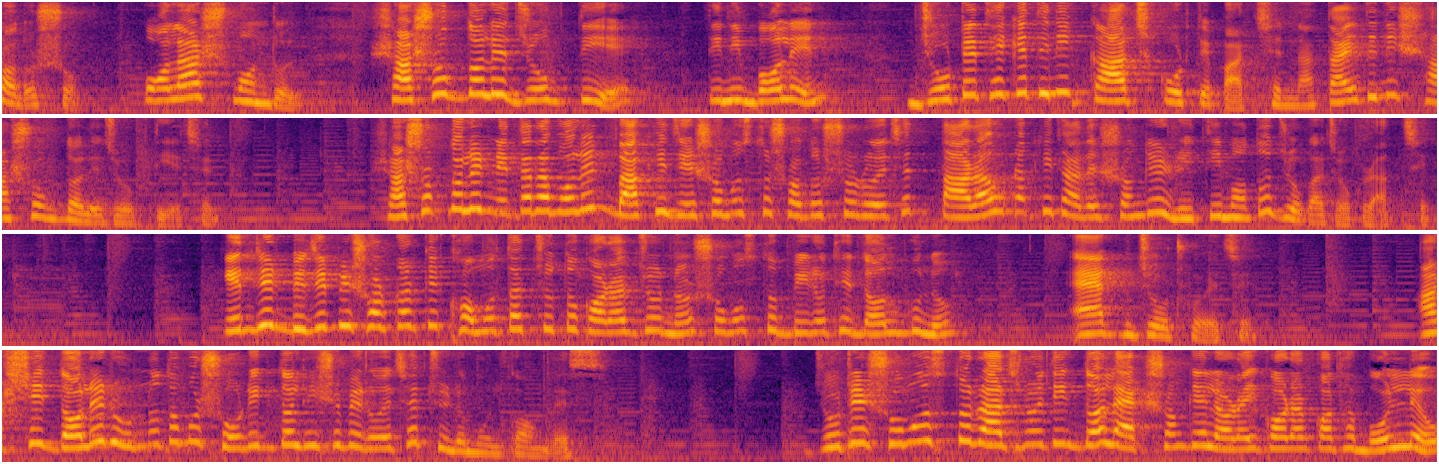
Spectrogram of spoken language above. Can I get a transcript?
সদস্য পলাশ মণ্ডল শাসক দলে যোগ দিয়ে তিনি বলেন, জোটে থেকে তিনি কাজ করতে পারছেন না, তাই তিনি শাসক দলে যোগ দিয়েছেন। শাসক দলের নেতারা বলেন, বাকি যে সমস্ত সদস্য রয়েছেন, তারাও নাকি তাদের সঙ্গে রীতিমতো যোগাযোগ রাখছে। কেন্দ্রের বিজেপি সরকারকে ক্ষমতাচ্যুত করার জন্য সমস্ত বিরোধী দলগুলো একজোট হয়েছে। আর সেই দলের অন্যতম শরিক দল হিসেবে রয়েছে তৃণমূল কংগ্রেস। জোটের সমস্ত রাজনৈতিক দল একসঙ্গে লড়াই করার কথা বললেও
